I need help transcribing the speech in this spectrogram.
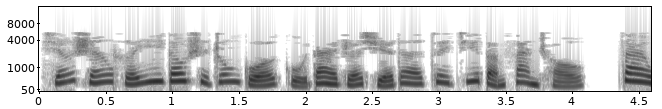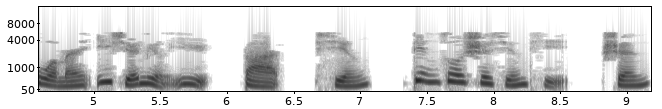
形神合一，都是中国古代哲学的最基本范畴，在我们医学领域。把形定作是形体，神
